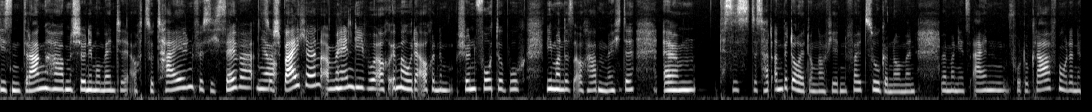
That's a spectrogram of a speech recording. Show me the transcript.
diesen Drang haben, schöne Momente auch zu teilen, für sich selber ja. zu speichern, am Handy, wo auch immer oder auch in einem schönen Fotobuch, wie man das auch haben möchte. Ähm, das, ist, das hat an Bedeutung auf jeden Fall zugenommen. Wenn man jetzt einen Fotografen oder eine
